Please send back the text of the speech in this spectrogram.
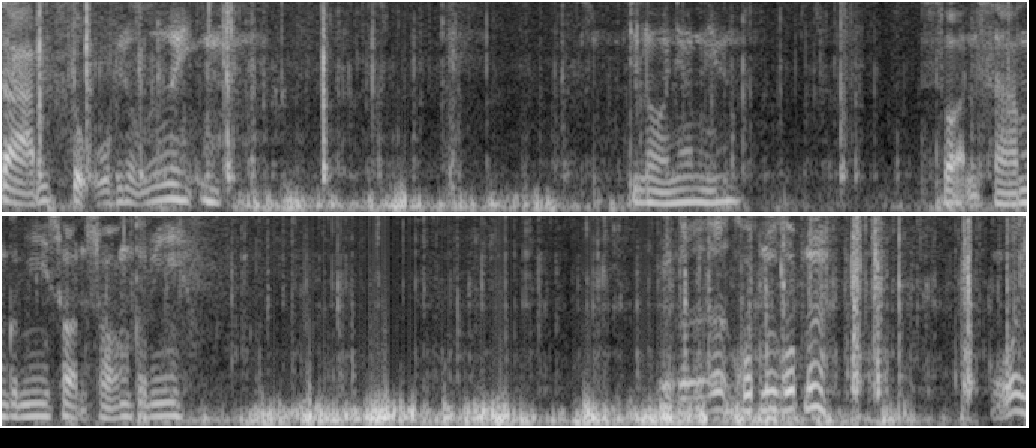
สามตัวพี่น้องเอ้ยอืมจิรอย่ำนี้มันสอนสามก็มีสอนสองก็มีเออเออเออครบมือครบมือโอ้ย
